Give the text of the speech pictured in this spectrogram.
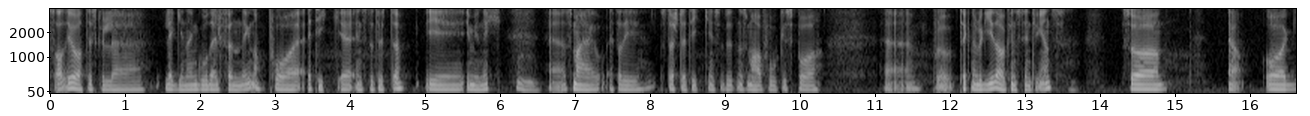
sa de jo at de skulle legge inn en god del funding da, på Etikkinstituttet i, i Munich. Mm. Eh, som er jo et av de største etikkinstituttene som har fokus på, eh, på teknologi da, og kunstig intelligens. Så ja. Og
